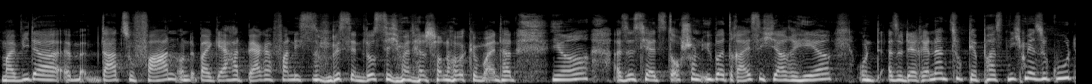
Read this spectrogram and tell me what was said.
mal wieder ähm, da zu fahren und bei Gerhard Berger fand ich so ein bisschen bisschen lustig, weil er schon auch gemeint hat, ja, also ist ja jetzt doch schon über 30 Jahre her und also der Rennanzug, der passt nicht mehr so gut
